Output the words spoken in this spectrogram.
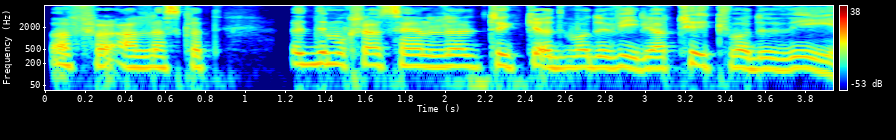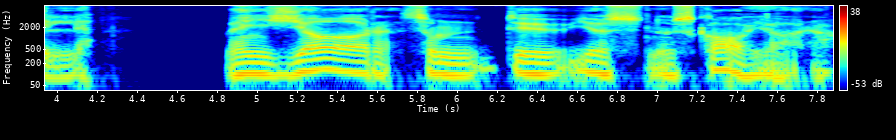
Varför alla ska... Demokratin tycka vad du vill. Jag tycker vad du vill. Men gör som du just nu ska göra.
